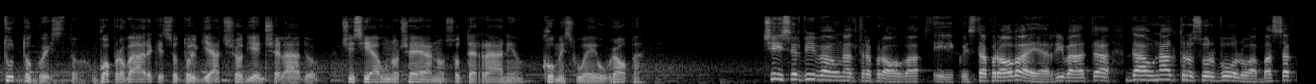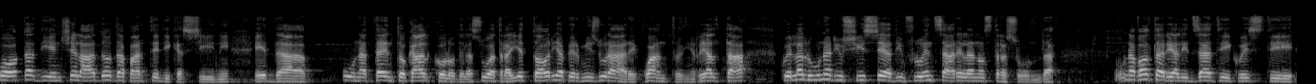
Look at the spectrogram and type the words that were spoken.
tutto questo può provare che sotto il ghiaccio di Encelado ci sia un oceano sotterraneo come su Europa? Ci serviva un'altra prova e questa prova è arrivata da un altro sorvolo a bassa quota di Encelado da parte di Cassini e da un attento calcolo della sua traiettoria per misurare quanto in realtà quella luna riuscisse ad influenzare la nostra sonda. Una volta realizzati questi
